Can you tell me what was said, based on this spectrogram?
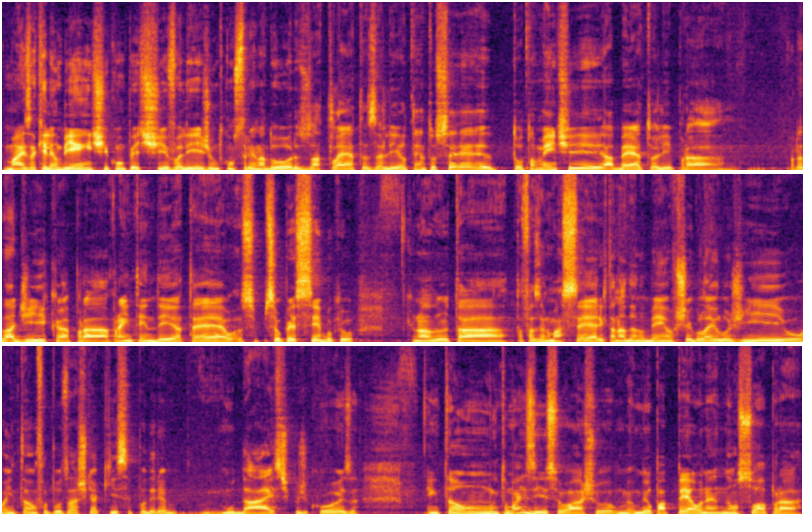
Mas aquele ambiente competitivo ali, junto com os treinadores, os atletas ali, eu tento ser totalmente aberto ali para para dar dica, para entender até. Se eu percebo que o, que o nadador está tá fazendo uma série, que está nadando bem, eu chego lá e elogio, ou então falo, putz, acho que aqui você poderia mudar esse tipo de coisa. Então, muito mais isso, eu acho. O meu papel, né, não só para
